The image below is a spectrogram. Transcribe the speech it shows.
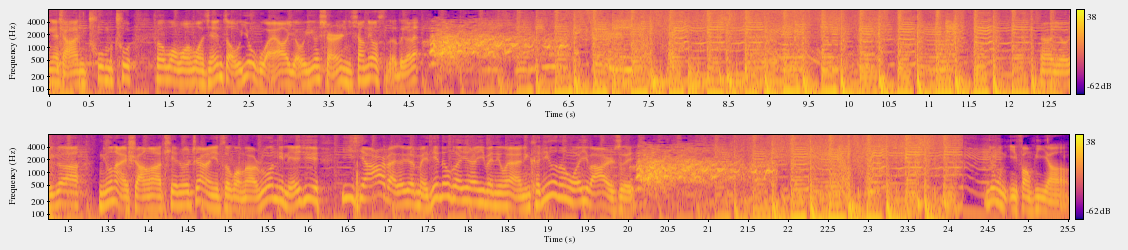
那个啥，你出出说往往往前走，右拐啊，有一个绳儿，你上吊死得了。嗯，有一个牛奶商啊，贴出这样一则广告：如果你连续一千二百个月每天都喝一上一杯牛奶，你肯定能活一百二十岁。用你放屁啊！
